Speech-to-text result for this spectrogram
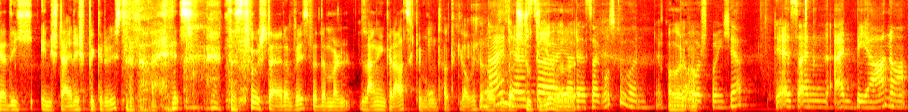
der dich in Steirisch begrüßt, wenn er weiß, dass du Steirer bist, weil der mal lange in Graz gewohnt hat, glaube ich. Oder Nein, der, studiert, ist da, ja, der ist da groß geworden. Der kommt da ursprünglich her. Der ist ein, ein Beaner.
